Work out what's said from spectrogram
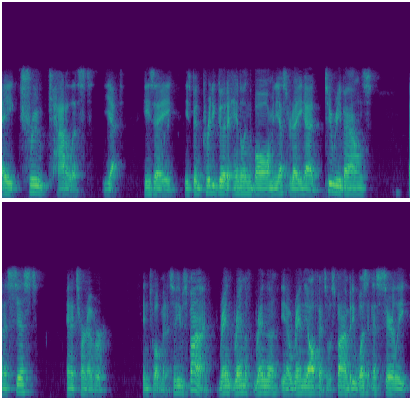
a true catalyst yet. He's a he's been pretty good at handling the ball. I mean, yesterday he had two rebounds, an assist, and a turnover in 12 minutes. So he was fine. Ran ran the ran the you know ran the offense. It was fine, but he wasn't necessarily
